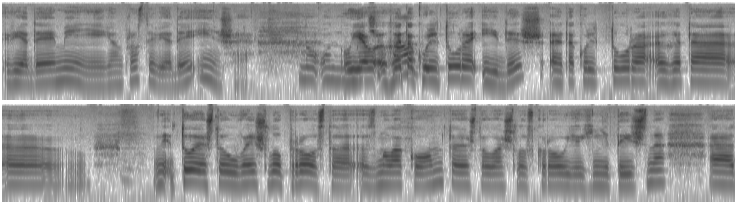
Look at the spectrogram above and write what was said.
ведае меней ён просто ведае іншае. Но он У гэта культура ідыш это культура гэта э, тое што ўвайшло просто з малаком тое што ўвайшло з кроўю генетычна э,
